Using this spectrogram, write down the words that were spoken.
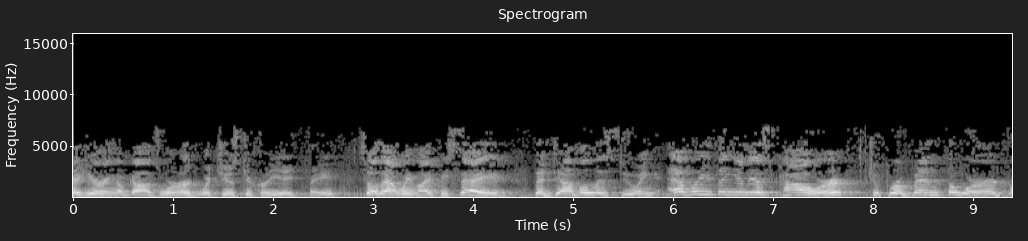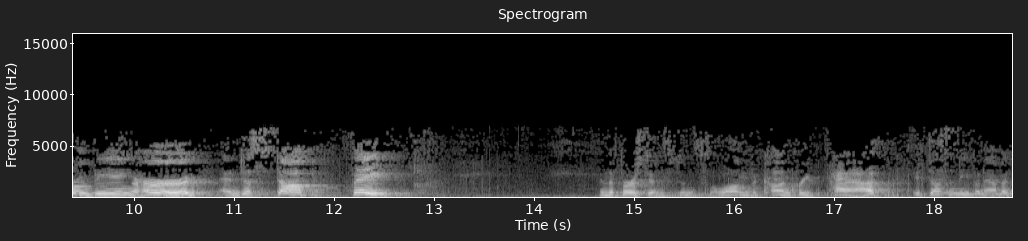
the hearing of God's word, which is to create faith, so that we might be saved. The devil is doing everything in his power to prevent the word from being heard and to stop faith. In the first instance, along the concrete path, it doesn't even have a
